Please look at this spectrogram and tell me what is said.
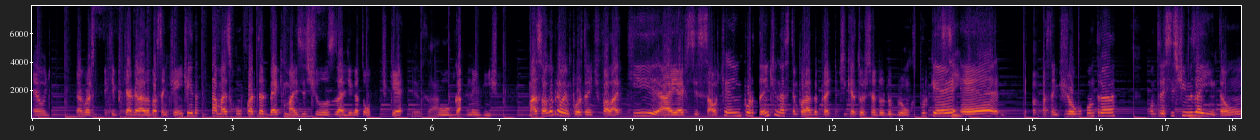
É o Jaguars é uma equipe que agrada bastante gente, ainda mais com o quarterback mais estiloso da liga atualmente, que é Exato. o Garner Minshew. Mas só, Gabriel, é importante falar que a AFC South é importante nessa temporada para ti, que é torcedor do Broncos, porque é bastante jogo contra, contra esses times aí. Então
